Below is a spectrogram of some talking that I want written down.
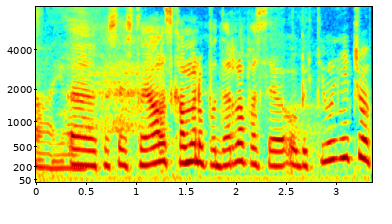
A, ja. Uh, ko se je stojala s kamero podarila, pa se je objektiv ničel.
